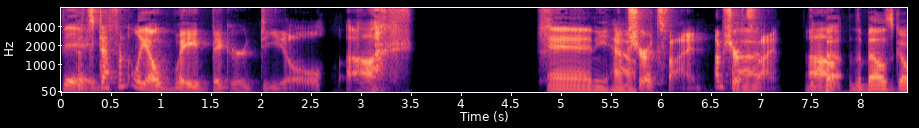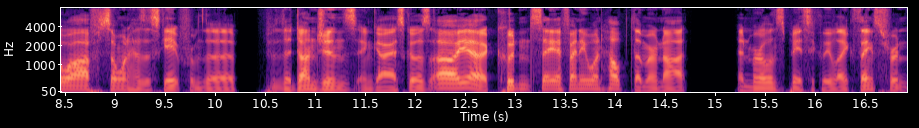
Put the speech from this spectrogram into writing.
big. that's definitely a way bigger deal. Uh, Anyhow, I'm sure it's fine. I'm sure it's Uh, fine. the, Um, be- the bells go off. Someone has escaped from the the dungeons, and Gaius goes, "Oh yeah, couldn't say if anyone helped them or not." And Merlin's basically like, "Thanks for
